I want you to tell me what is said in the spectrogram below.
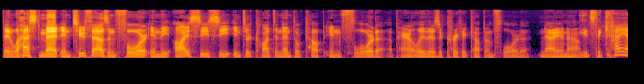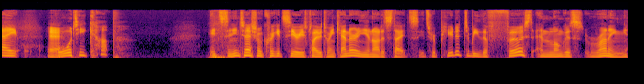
They last met in 2004 in the ICC Intercontinental Cup in Florida. Apparently, there's a cricket cup in Florida. Now you know. It's the KA Yeah. Auty Cup. It's an international cricket series played between Canada and the United States. It's reputed to be the first and longest running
